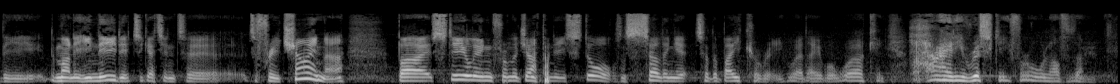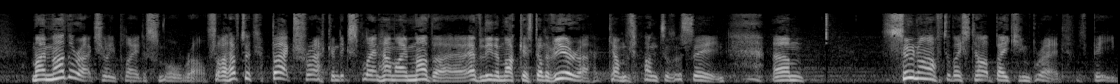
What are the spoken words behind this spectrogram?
the, the money he needed to get into to free China by stealing from the Japanese stores and selling it to the bakery where they were working. Highly risky for all of them. My mother actually played a small role. So I have to backtrack and explain how my mother, Evelina Marques de Oliveira, comes onto the scene. Um, soon after they start baking bread, it would be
